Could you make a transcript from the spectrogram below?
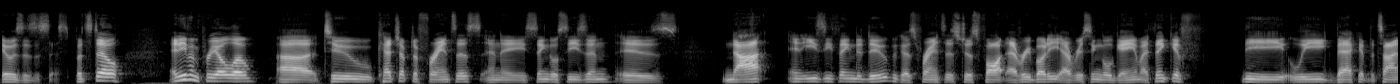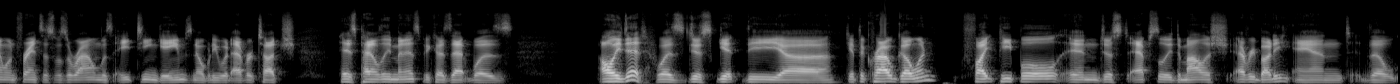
it was his assist. But still, and even Priolo uh, to catch up to Francis in a single season is not an easy thing to do because Francis just fought everybody every single game. I think if the league back at the time when Francis was around was 18 games, nobody would ever touch his penalty minutes because that was all he did was just get the uh, get the crowd going, fight people, and just absolutely demolish everybody. And the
